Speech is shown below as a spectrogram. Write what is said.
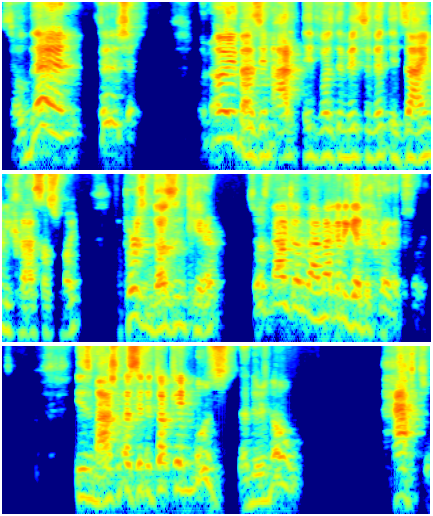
So then finish it. It was the mitzvah The person doesn't care, so it's not going. I'm not going to get the credit for it. Is mashmas in the muz that there's no have to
